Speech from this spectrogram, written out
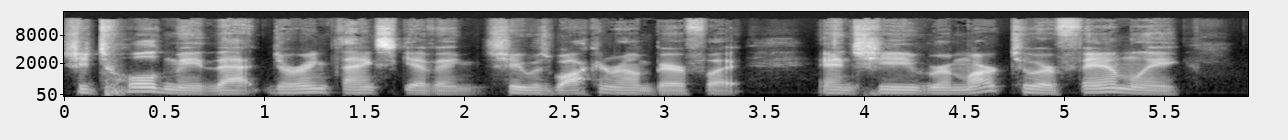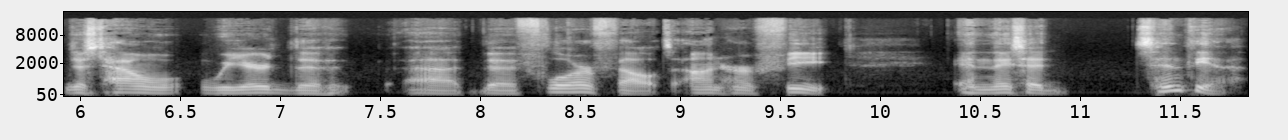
she told me that during thanksgiving she was walking around barefoot and she remarked to her family just how weird the uh, the floor felt on her feet. And they said cynthia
